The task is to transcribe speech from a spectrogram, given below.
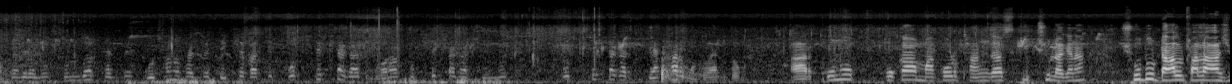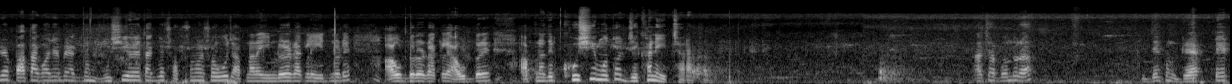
আপনাদের একদম সুন্দর থাকবে, গোছানো থাকবে, দেখতে পাচ্ছেন? প্রত্যেকটা গাছ ভরা, প্রত্যেকটা গাছ সুন্দর, প্রত্যেকটা গাছ দেখার মতো একদম। আর কোনো পোকা মাকড় ফাঙ্গাস কিচ্ছু লাগে না। শুধু ডালপালা আসবে, পাতা গজাবে, একদম বুশি হয়ে থাকবে, সবসময় সবুজ। আপনারা ইনডোরে রাখলে ইনডোরে আউটডোরে রাখলে আউটডোরে আপনাদের খুশি মতো যেখানে ইচ্ছা রাখুন। আচ্ছা বন্ধুরা, দেখুন গ্র্যাফটেড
